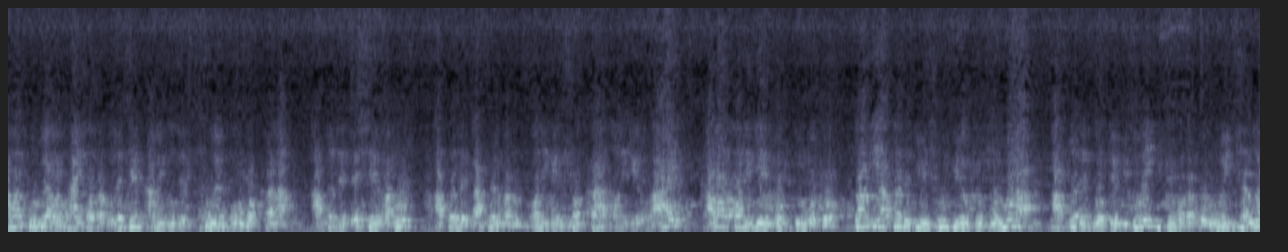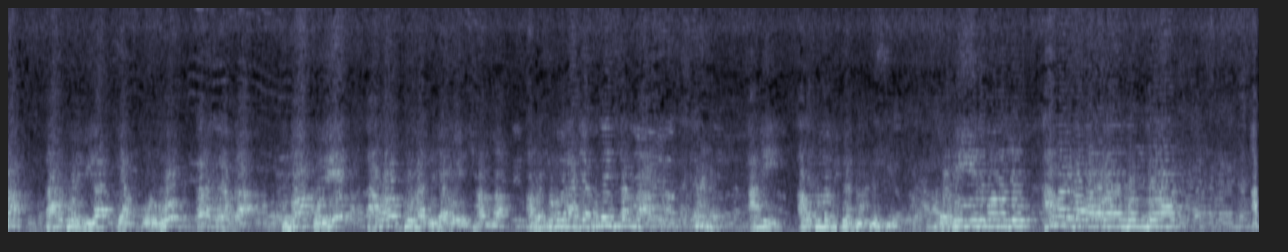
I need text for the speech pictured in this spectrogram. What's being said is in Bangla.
আমার পূর্বে আমার ভাই কথা বলেছেন, আমি তোদের দূরের কোনো বক্তা না, আপনাদের দেশের মানুষ। আপনাদের কাছের মানুষ, অনেকের সন্তান, অনেকের ভাই আমার অনেকের বন্ধুর মতো। তো আমি আপনাদেরকে বেশি বিরক্ত করব না। আপনাদের ধৈর্যের ভিতরেই কিছু কথা বলব ইনশাল্লাহ তারপরে মিলাদ ক্যাম্প করব। তারপরে আমরা দোয়া করে তারপর প্রোগ্রামে যাব ইনশাল্লাহ আমরা সকলে রাজি তো ইনশাল্লাহ আমি আলোচনার ভিতরে ঢুকতেছি। গভীর মনোযোগ আমার বাবার বন্ধুরা।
